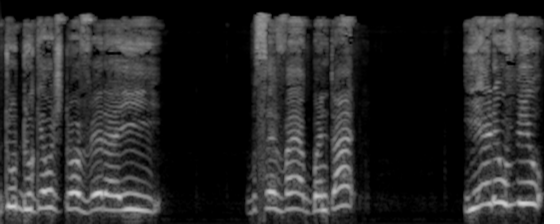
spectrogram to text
tudo que eu estou a ver aí, você vai aguentar? E ele ouviu.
